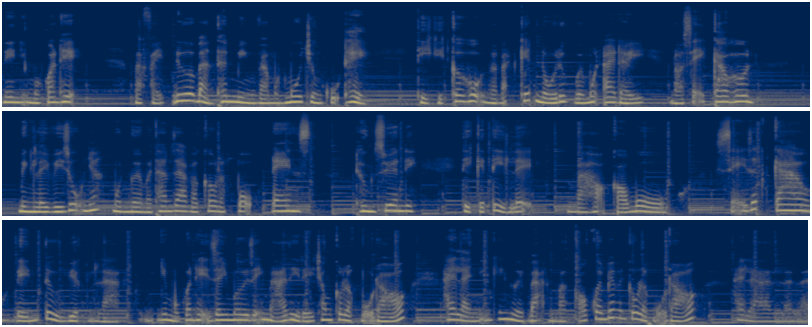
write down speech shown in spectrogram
nên những mối quan hệ và phải đưa bản thân mình vào một môi trường cụ thể thì cái cơ hội mà bạn kết nối được với một ai đấy nó sẽ cao hơn. Mình lấy ví dụ nhé một người mà tham gia vào câu lạc bộ dance thường xuyên đi thì cái tỷ lệ mà họ có bồ sẽ rất cao đến từ việc là như một quan hệ dây mơ dãy má gì đấy trong câu lạc bộ đó hay là những cái người bạn mà có quen biết với câu lạc bộ đó hay là, là, là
